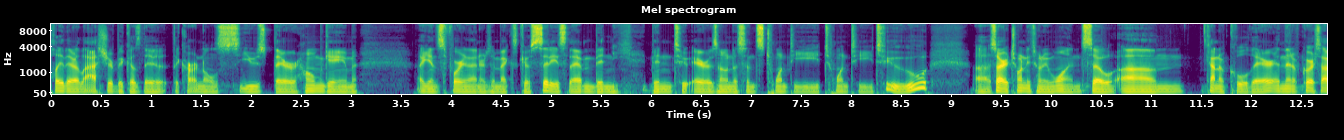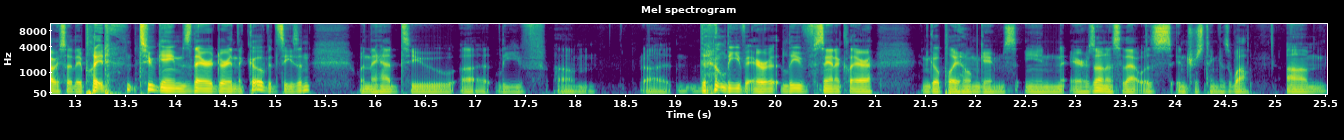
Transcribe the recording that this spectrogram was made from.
play there last year because the the Cardinals used their home game against 49ers in Mexico City, so they haven't been been to Arizona since 2022. Uh, sorry, 2021. So um, kind of cool there. And then of course, obviously, they played two games there during the COVID season when they had to uh, leave um, uh, leave leave Santa Clara and go play home games in Arizona. So that was interesting as well. Um,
